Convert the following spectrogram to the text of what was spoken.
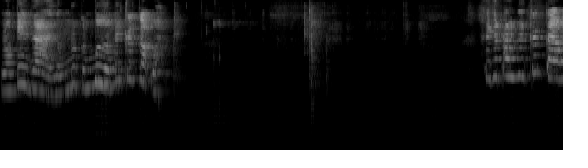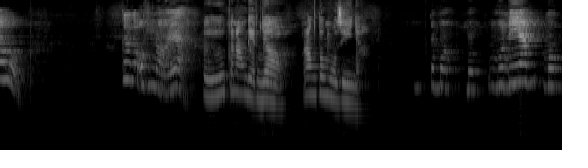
là cây dài giống như con bướm ấy các cậu à Hay con ong như các cậu. Các cậu nói à? Ừ con ong đẹp nhờ. Con ong tôm màu gì nhỉ? Màu, màu, màu đen, màu,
